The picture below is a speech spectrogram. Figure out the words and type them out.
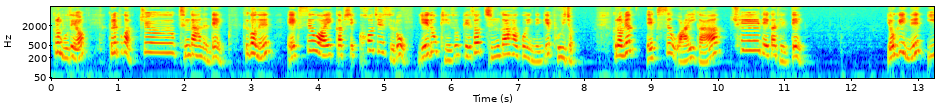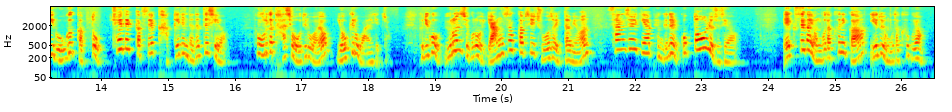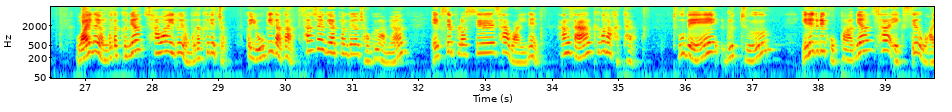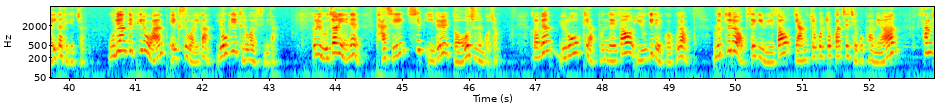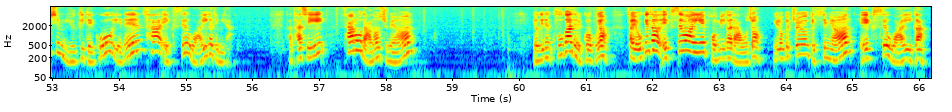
그럼 보세요. 그래프가 쭉 증가하는데 그거는 x, y 값이 커질수록 얘도 계속해서 증가하고 있는 게 보이죠. 그러면 x, y가 최대가 될 때 여기 있는 이 로그 값도 최대 값을 갖게 된다는 뜻이에요. 그럼 우리가 다시 어디로 와요? 여기로 와야겠죠. 그리고 이런 식으로 양수값이 주어져 있다면 산술기하 평균을 꼭 떠올려 주세요. x가 0보다 크니까 얘도 0보다 크고요. y가 0보다 크면 4y도 0보다 크겠죠. 그러니까 여기다가 산술기하 평균을 적용하면 x 플러스 4y는 항상 크거나 같아요. 2배의 루트 얘네들이 곱하면 4xy가 되겠죠. 우리한테 필요한 xy가 여기 들어가 있습니다. 그리고 이 자리에는 다시 12를 넣어주는 거죠. 그러면 이렇게 약분돼서 6이 될 거고요. 루트를 없애기 위해서 양쪽을 똑같이 제곱하면 36이 되고 얘는 4xy가 됩니다. 자, 다시 4로 나눠주면 여기는 9가 될 거고요. 자, 여기서 xy의 범위가 나오죠. 이렇게 쭉 있으면 xy가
